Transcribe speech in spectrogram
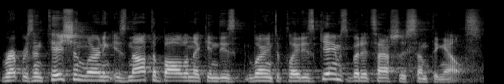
representation learning is not the bottleneck in these learning to play these games, but it's actually something else.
